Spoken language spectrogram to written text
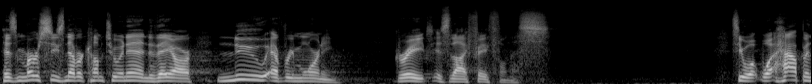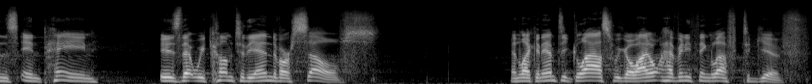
His mercies never come to an end, they are new every morning. Great is thy faithfulness. See, what, what happens in pain is that we come to the end of ourselves. And like an empty glass, we go, I don't have anything left to give.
